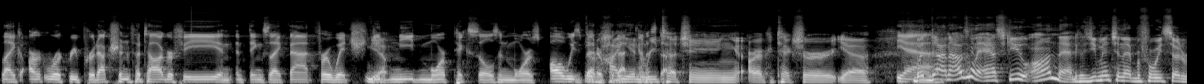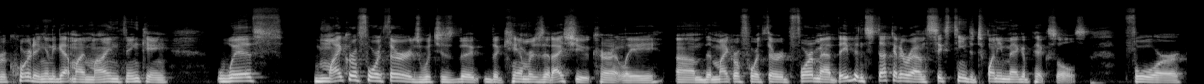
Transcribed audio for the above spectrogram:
like artwork reproduction photography and, and things like that, for which you yep. need more pixels and more is always better. High end retouching, architecture, yeah, yeah. But Don, I was going to ask you on that because you mentioned that before we started recording, and it got my mind thinking with micro four thirds, which is the the cameras that I shoot currently, um, the micro four third format, they've been stuck at around 16 to 20 megapixels for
